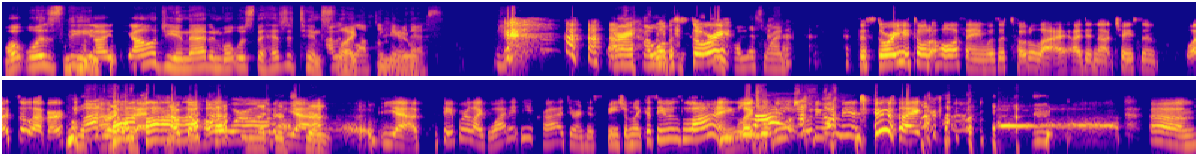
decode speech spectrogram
What was the ideology in that, and what was the hesitance like? I would like? love to hear you? this. All right. I well, the story, on this one. the story he told at Hall of Fame was a total lie. I did not chase him whatsoever. Right. The whole world, yeah, straight. yeah. People are like, "Why didn't you cry during his speech?" I'm like, "Cause he was lying. Like, what do, you, want- what do you want me to do? Like, um,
